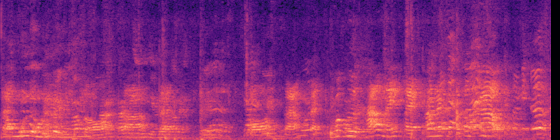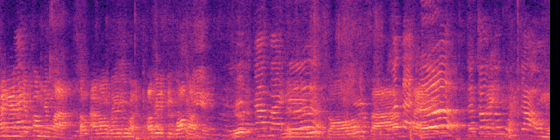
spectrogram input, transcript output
แตะหนเลยหมุนเลยสองสามแตะสองสามแตะก็คือเท้าไหนแตะเท้านั้นก็ต้องก้าว เอองมันจะคล่อมจังหวะอะลองดูดีกว่าเอาเบสิกวอล์กก่อนก้าวไปหเอนึ่งอสองสามก็แตะแตะเออแล้วก็ต้องหมุนเก่าหมุ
